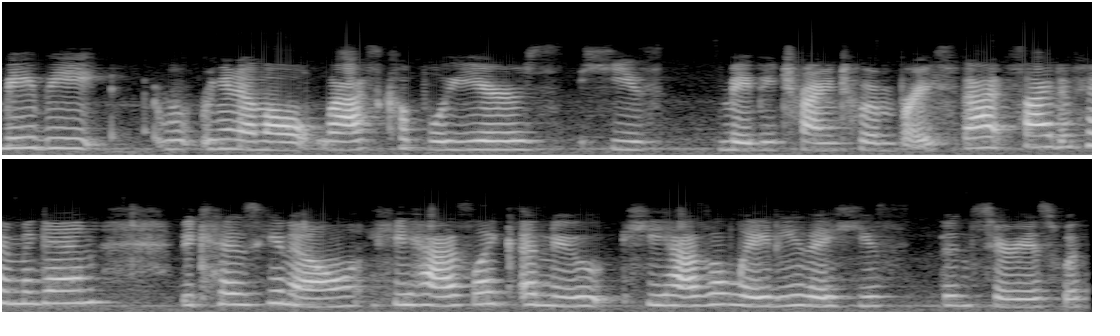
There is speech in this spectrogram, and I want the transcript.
maybe you know in the last couple years he's maybe trying to embrace that side of him again because you know he has like a new he has a lady that he's been serious with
